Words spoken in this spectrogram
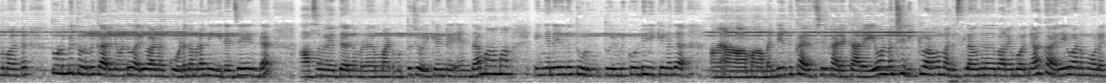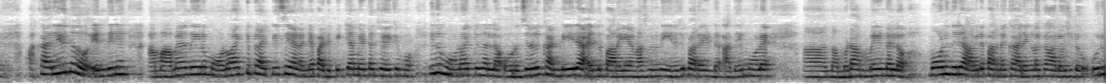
എന്ന് പറഞ്ഞിട്ട് തുളുമ്പി തുളുമ്പി കരഞ്ഞുകൊണ്ട് വരുവാണ്. കൂടെ നമ്മുടെ നീരജയുണ്ട്. ആ സമയത്ത് നമ്മുടെ മൺമുത്ത് മുത്ത് ചോദിക്കേണ്ടത് എന്താ മാമ ഇങ്ങനെ ഇത് തുളു തുരുമ്പിക്കൊണ്ടിരിക്കുന്നത് മാമന്റെ ഇത് കരച്ചിൽ കര കരയുവാണോ ചിരിക്കുവാണോ എന്ന് മനസ്സിലാവുന്നില്ലെന്ന് പറയുമ്പോൾ ഞാൻ കരയുവാണ് മോളെ. ആ കരയുന്നതോ? എന്തിന്? ആ മാമൻ എന്തെങ്കിലും മോണോ പ്രാക്ടീസ് ചെയ്യണം? എന്നെ പഠിപ്പിക്കാൻ വേണ്ടി ചോദിക്കുമ്പോൾ ഇത് മോണോ ആക്ട് എന്നല്ല ഒറിജിനൽ കണ്ണീര എന്ന് പറയാണ്. ആ സമയത്ത് നീരജ് പറയുന്നുണ്ട് അതേ മോളെ നമ്മുടെ അമ്മയുണ്ടല്ലോ. മോൾ ഇന്ന് രാവിലെ പറഞ്ഞ കാര്യങ്ങളൊക്കെ ആലോചിച്ചിട്ട് ഒരു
